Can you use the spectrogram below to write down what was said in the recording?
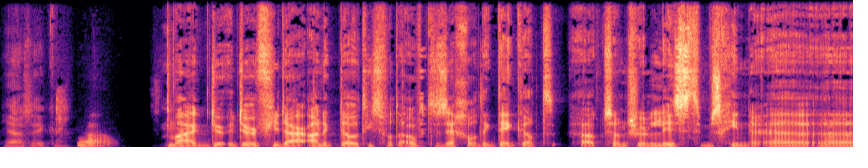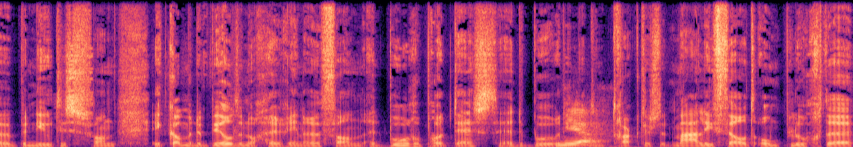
Ja, zeker. Ja. Maar durf je daar anekdotisch wat over te zeggen? Want ik denk dat ook zo'n journalist misschien uh, uh, benieuwd is van... Ik kan me de beelden nog herinneren van het boerenprotest. Hè? De boeren die ja. met hun tractors het Malieveld omploegden.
